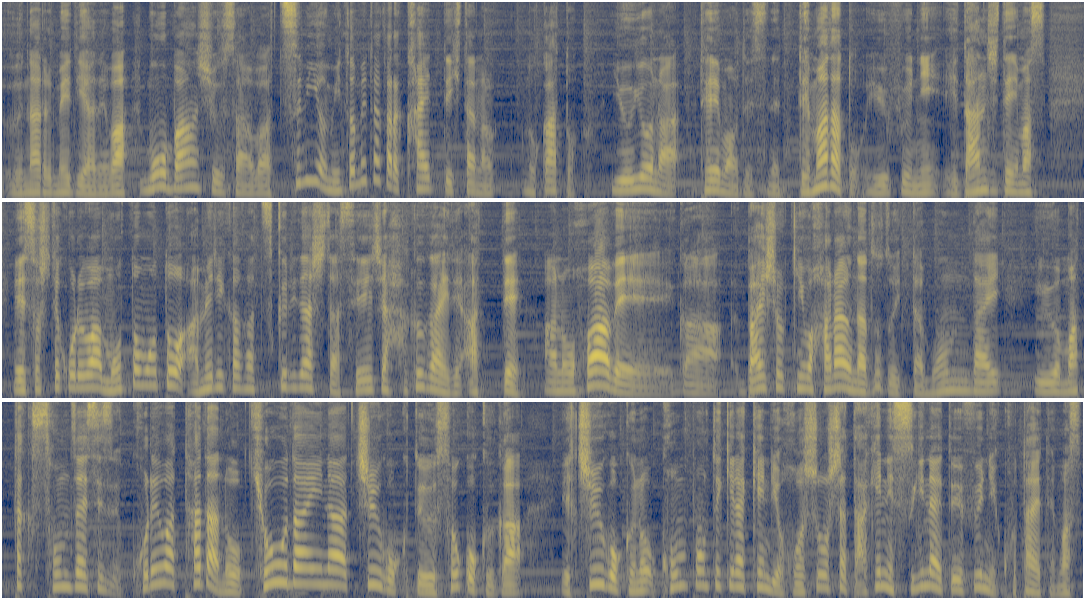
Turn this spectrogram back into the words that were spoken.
ームうなるメディアではモー・バンシューさんは罪を認めたから帰ってきたのかというようなテーマをですねデマだというふうに断じています。そしてこれはもともとアメリカが作り出した政治迫害であってあのファーウェイが賠償金を払うなどといった問題は全く存在せずこれはただの強大な中国という祖国が中国の根本的な権利を保障しただけに過ぎないというふうに答えてます。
